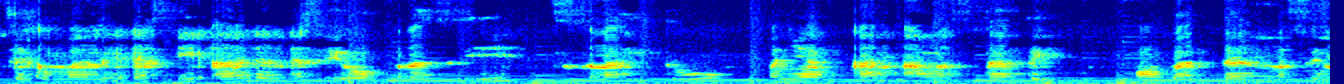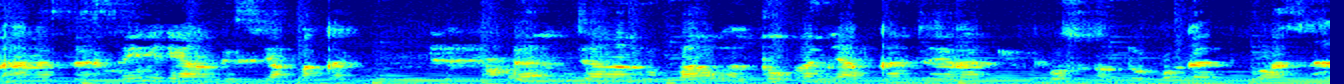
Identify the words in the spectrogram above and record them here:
cek kembali SIA dan SI operasi. Setelah itu, menyiapkan alat statik, obat dan mesin anestesi yang disiapkan. Dan jangan lupa untuk menyiapkan cairan infus untuk pengganti puasa.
